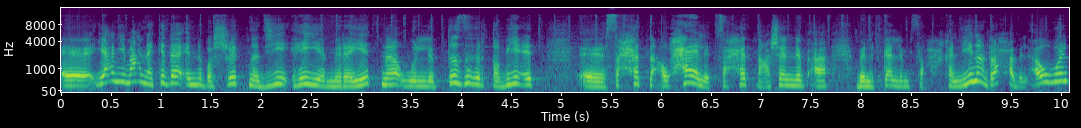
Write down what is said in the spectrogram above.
آه، يعني معنى كده إن بشرتنا دي هي مرايتنا واللي بتظهر طبيعة آه، صحتنا أو حالة صحتنا عشان نبقى بنتكلم صح. خلينا نرحب الأول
